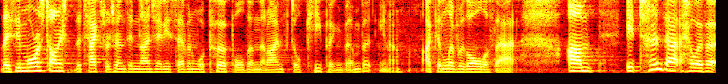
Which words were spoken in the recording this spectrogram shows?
They seem more astonished that the tax returns in 1987 were purple than that I'm still keeping them, but you know, I can live with all of that. Um, it turns out, however,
